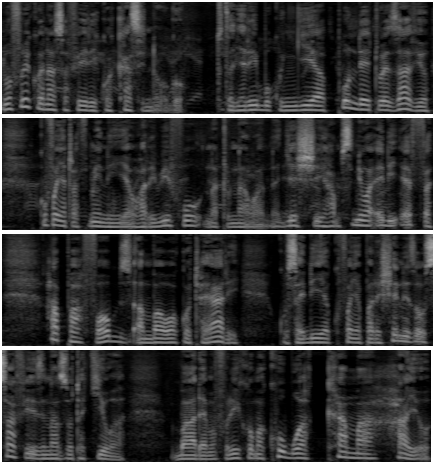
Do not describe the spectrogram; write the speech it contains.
ni mafuriko yanayosafiri kwa kasi ndogo. Tutajaribu kuingia punde tuwezavyo kufanya tathmini ya uharibifu, na tuna wanajeshi hamsini wa ADF hapa Forbes ambao wako tayari kusaidia kufanya operesheni za usafi zinazotakiwa baada ya mafuriko makubwa kama hayo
